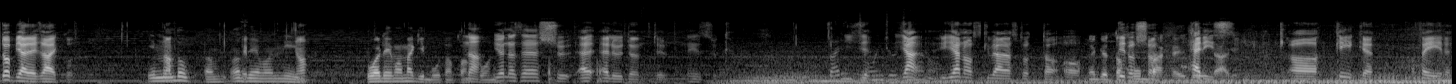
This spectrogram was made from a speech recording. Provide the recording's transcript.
dobjál egy lájkot. Én már dobtam, azért van négy. Na. Volt, én ma megint múltam Na, jön az első el- elődöntő. Nézzük. Ja- Janoszki választotta a Megjött a pirosat, helyi Harris, a kéket, a fehéret,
